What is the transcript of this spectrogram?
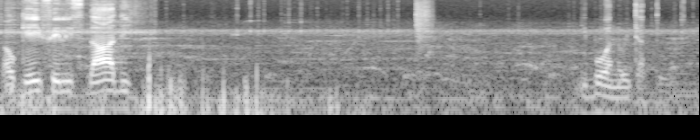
Tá ok? Felicidade. E boa noite a todos.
